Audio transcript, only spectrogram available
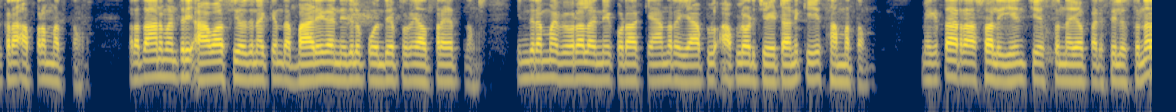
అక్కడ అప్రమత్తం. ప్రధానమంత్రి ఆవాస్ యోజన కింద భారీగా నిధులు పొందే ప్రయత్నం. ఇందిరమ్మ వివరాలన్నీ కూడా కేంద్ర యాప్లో అప్లోడ్ చేయడానికి సమ్మతం. మిగతా రాష్ట్రాలు ఏం చేస్తున్నాయో పరిశీలిస్తున్న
